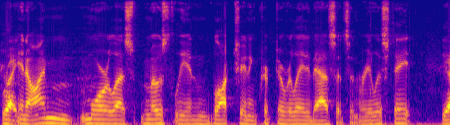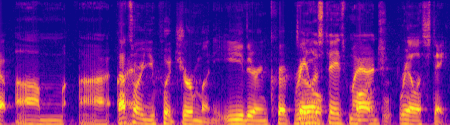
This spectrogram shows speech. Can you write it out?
Right. You know, I'm more or less mostly in blockchain and crypto related assets and real estate. Yep. Um, uh, That's where you put your money, either in crypto Real estate's my or edge. Real estate.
